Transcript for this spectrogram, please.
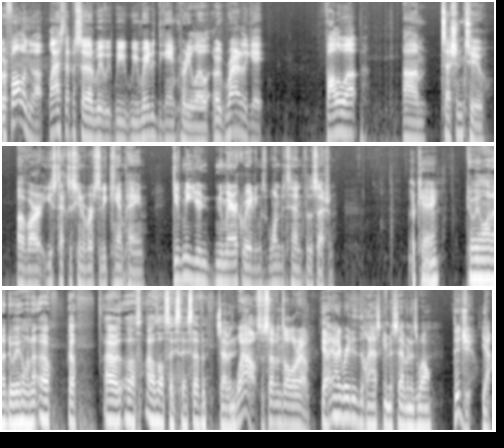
we're following up. Last episode, we, we- we, we rated the game pretty low, uh, right out of the gate. Follow up, um, session two of our East Texas University campaign. Give me your numeric ratings, one to ten, for the session. Okay, Do we want to? Do we want to? Oh, oh. I was, I was also say seven. seven. Wow, so seven's all around. Yeah. And I rated the last game a seven as well. Did you? Yeah.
